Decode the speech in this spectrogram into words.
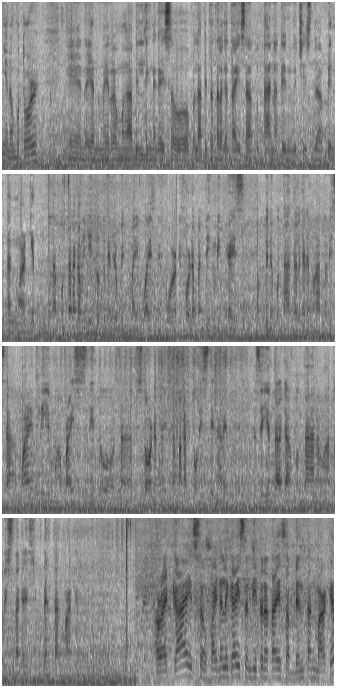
you know, motor. And ayan, mayroong mga building na guys. So, palapit na talaga tayo sa puntahan natin which is the Bintan Market. Napunta na kami dito together with my wife before before the pandemic guys. Pinupuntahan talaga ng mga turista. Apparently, yung mga prices dito sa store na to is napaka-touristy na rin. Kasi yun talaga ang puntahan ng mga turista guys, yung Bintan Market. Alright guys, so finally guys, nandito na tayo sa Bentan Market.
